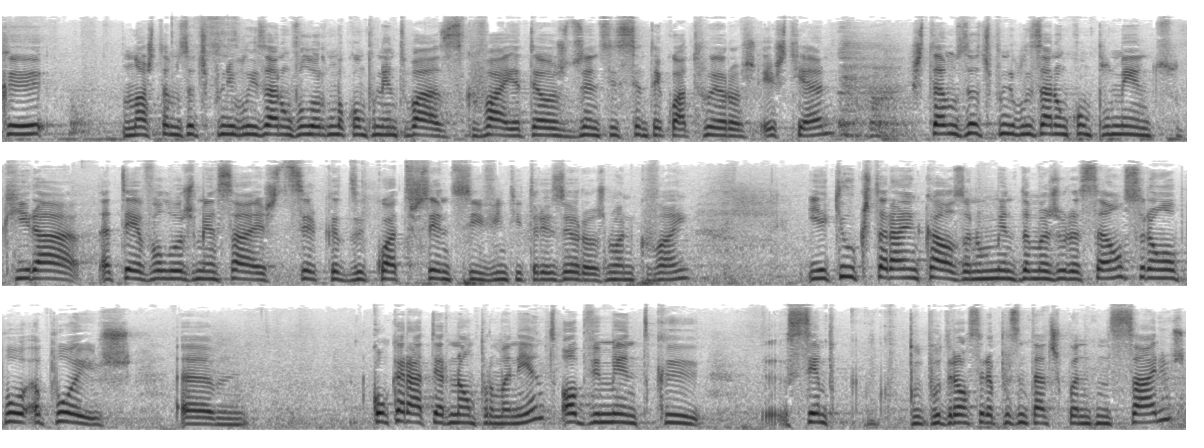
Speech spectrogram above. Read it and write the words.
que nós estamos a disponibilizar um valor de uma componente base que vai até aos 264 euros este ano. Estamos a disponibilizar um complemento que irá até valores mensais de cerca de 423 euros no ano que vem. E aquilo que estará em causa no momento da majoração serão apo apoios um, com caráter não permanente. Obviamente que eh, sempre poderão ser apresentados quando necessários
